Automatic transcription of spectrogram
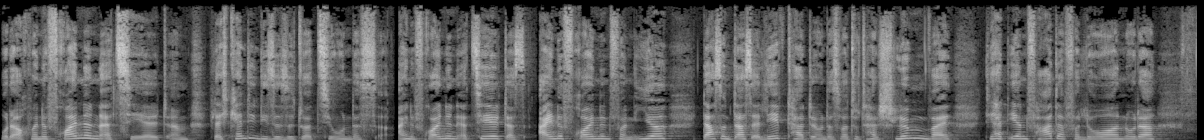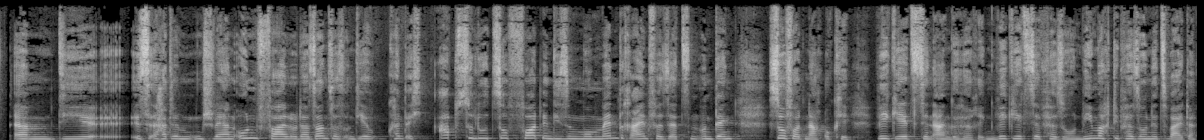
Oder auch wenn eine Freundin erzählt, ähm, vielleicht kennt ihr diese Situation, dass eine Freundin erzählt, dass eine Freundin von ihr das und das erlebt hatte und das war total schlimm, weil die hat ihren Vater verloren oder ähm, die ist, hatte einen schweren Unfall oder sonst was und ihr könnt euch absolut sofort in diesen Moment reinversetzen und denkt sofort nach, okay, wie geht's den Angehörigen, wie geht's der Person, wie macht die Person jetzt weiter?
